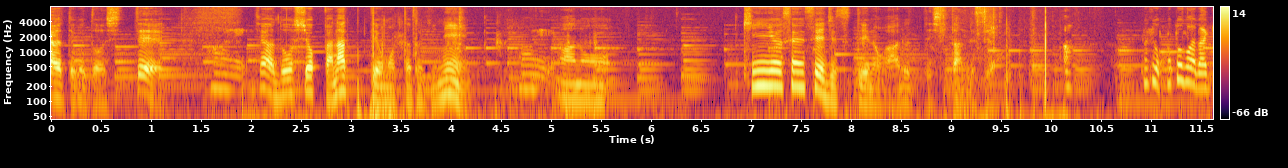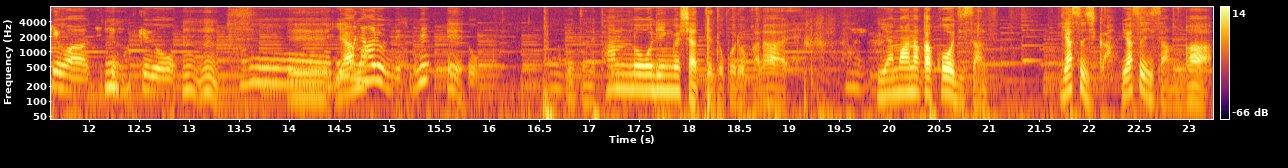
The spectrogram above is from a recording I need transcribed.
があるってことを知って、はい。じゃあどうしようかなって思った時にはい。あの金融先生術っていうのがあるって知ったんですよ。私も言葉だけは知ってますけど、うんうんおえーにあるんですね。ええそうえっとね、パンローリング社ってところからはい。山中浩二さん安次か安次さんが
